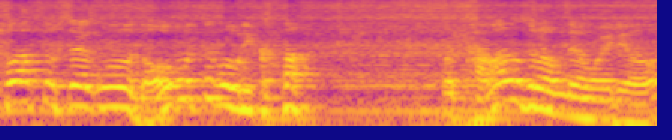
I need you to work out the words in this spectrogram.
수압도 세고 너무 뜨거우니까 어, 당황스럽네 오히려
